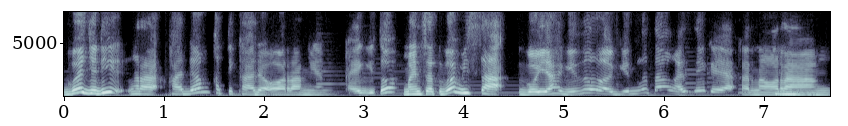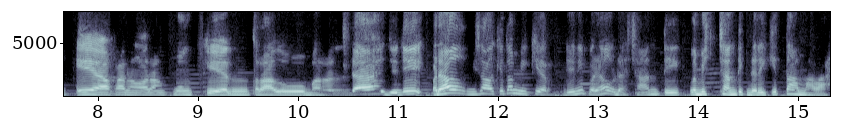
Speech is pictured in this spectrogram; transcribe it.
Gue jadi ngera kadang ketika ada orang yang kayak gitu mindset gue bisa goyah gitu loh. Gin lu tau gak sih? Kayak karena hmm. orang hmm. iya karena orang mungkin terlalu merendah. Jadi padahal misal kita mikir dia ini padahal udah cantik lebih cantik dari kita malah.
